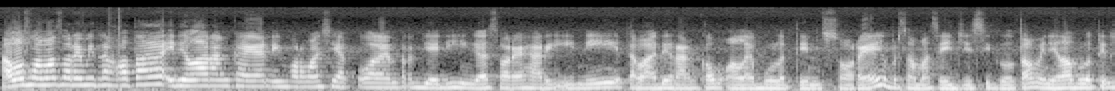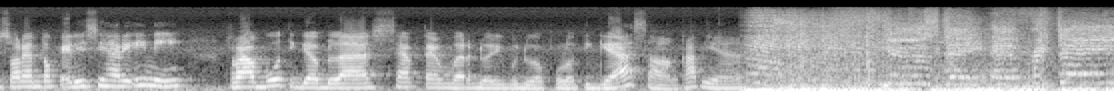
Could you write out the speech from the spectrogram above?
Halo selamat sore Mitra Kota, inilah rangkaian informasi aktual yang terjadi hingga sore hari ini telah dirangkum oleh Buletin Sore bersama saya Jesse Gultom. Inilah Buletin Sore untuk edisi hari ini, Rabu 13 September 2023, selengkapnya. Newsday every day,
